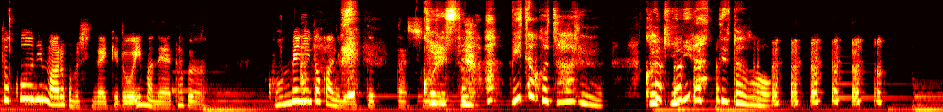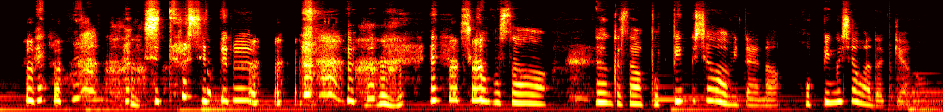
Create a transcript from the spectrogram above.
トコにもあるかもしれないけど、今ね、多分、コンビニとかにも売ってたし。これさ、あ、見たことある。これ気になってたの。え、え知ってる知ってる。え、しかもさ、なんかさ、ポッピングシャワーみたいな、ホッピングシャワーだっけあの、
